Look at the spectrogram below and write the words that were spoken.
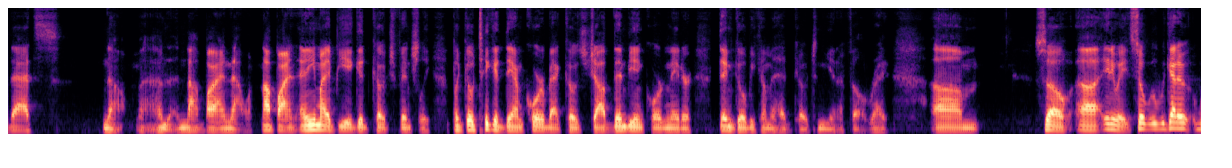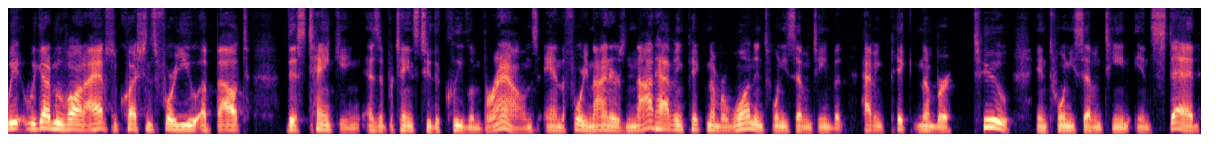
that's no, I'm not buying that one. Not buying. And he might be a good coach eventually, but go take a damn quarterback coach job, then be a coordinator, then go become a head coach in the NFL, right? Um, so uh, anyway, so we got to we, we got to move on. I have some questions for you about this tanking as it pertains to the Cleveland Browns and the 49ers not having pick number 1 in 2017 but having pick number 2 in 2017 instead.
